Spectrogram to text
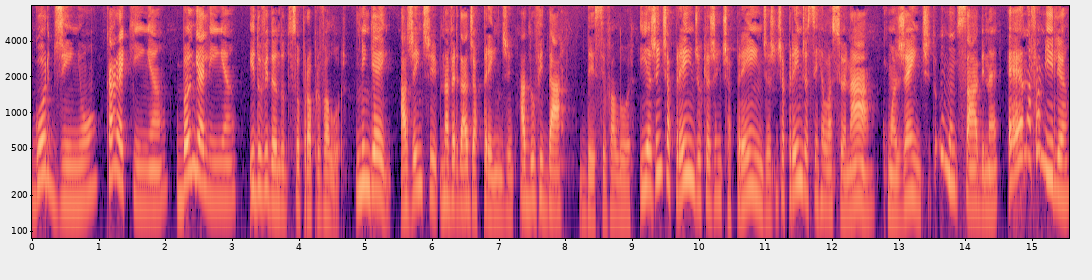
gordinho, carequinha, banguelinha, e duvidando do seu próprio valor. Ninguém. A gente, na verdade, aprende a duvidar desse valor. E a gente aprende o que a gente aprende, a gente aprende a se relacionar com a gente, todo mundo sabe, né? É na família.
